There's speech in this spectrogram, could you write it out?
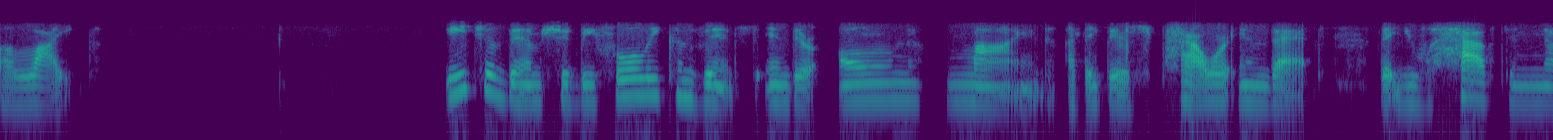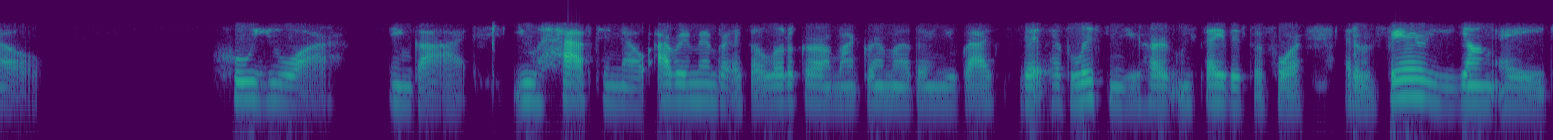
alike. Each of them should be fully convinced in their own mind. I think there's power in that, that you have to know who you are in God. You have to know. I remember as a little girl, my grandmother, and you guys that have listened, you heard me say this before, at a very young age,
